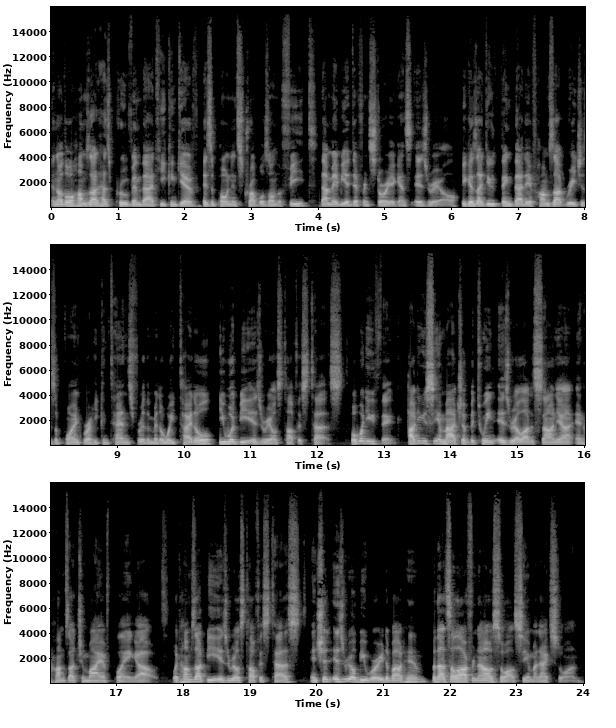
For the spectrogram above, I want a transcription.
And although Khamzat has proven that he can give his opponents troubles on the feet, that may be a different story against Israel. Because I do think that if Khamzat reaches a point where he contends for the middleweight title, he would be Israel's toughest test. But what do you think? How do you see a matchup between Israel Adesanya and Khamzat Chimaev playing out? Would Khamzat be Israel's toughest test? And should Israel be worried about him? But that's all I for now, so I'll see you in my next one.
